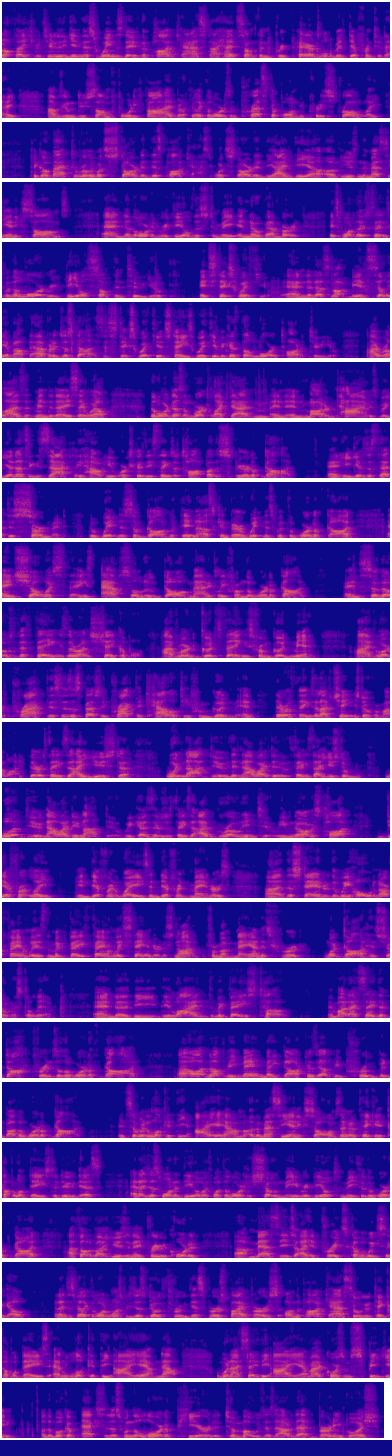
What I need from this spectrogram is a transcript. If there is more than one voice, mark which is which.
Speaker 1: Well, thank you for tuning in again this Wednesday to the podcast. I had something prepared a little bit different today. I was going to do Psalm 45, but I feel like the Lord has impressed upon me pretty strongly to go back to really what started this podcast, what started the idea of using the Messianic Psalms. And uh, the Lord had revealed this to me in November. It's one of those things when the Lord reveals something to you, it sticks with you. And that's not being silly about that, but it just does. It sticks with you, it stays with you because the Lord taught it to you. I realize that men today say, well, the Lord doesn't work like that in, in, in modern times, but yet that's exactly how He works because these things are taught by the Spirit of God. And He gives us that discernment. The witness of God within us can bear witness with the Word of God and show us things absolute dogmatically from the Word of God. And so those are the things that are unshakable. I've learned good things from good men. I've learned practices, especially practicality from good men. There are things that I've changed over my life. There are things that I used to would not do that now I do. Things that I used to would do, now I do not do because those are things that I've grown into, even though I was taught differently in different ways and different manners. Uh, the standard that we hold in our family is the McVeigh family standard. It's not from a man, it's for what God has shown us to live. And uh, the, the line to McVeigh's toe. And might I say, the doctrines of the Word of God uh, ought not to be man made doctrines, they ought to be proven by the Word of God. And so when to look at the I am of the Messianic Psalms. I'm going to take a couple of days to do this. And I just want to deal with what the Lord has shown me, revealed to me through the Word of God. I thought about using a pre recorded uh, message I had preached a couple of weeks ago. And I just feel like the Lord wants me to just go through this verse by verse on the podcast. So we're going to take a couple days and look at the I am. Now, when I say the I am, I, of course, I'm speaking of the book of Exodus when the Lord appeared to Moses out of that burning bush.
